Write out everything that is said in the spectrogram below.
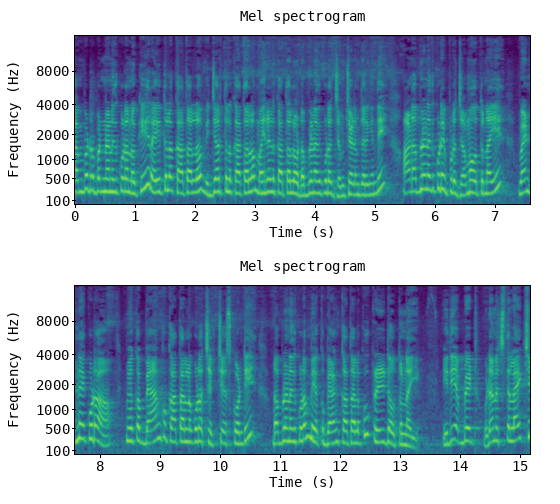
కంప్యూటర్ బటన్ అనేది కూడా నొక్కి రైతుల ఖాతాల్లో విద్యార్థుల ఖాతాలో మహిళల ఖాతాలో డబ్బులు అనేది కూడా జమ చేయడం జరిగింది. ఆ డబ్బులు అనేది కూడా ఇప్పుడు జమ అవుతున్నాయి. వెంటనే కూడా మీ యొక్క బ్యాంకు ఖాతాలను కూడా చెక్ చేసుకోండి. డబ్బులు అనేది కూడా మీ యొక్క బ్యాంక్ ఖాతాలకు క్రెడిట్ అవుతున్నాయి. ఇది అప్డేట్. వీడియో నచ్చితే లైక్ చేయండి.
